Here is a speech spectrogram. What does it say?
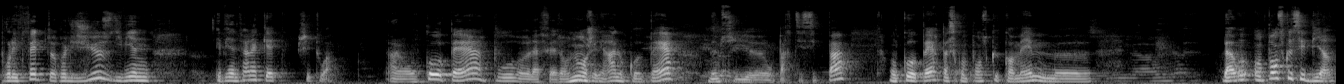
Pour les fêtes religieuses, ils viennent, ils viennent faire la quête chez toi. Alors on coopère pour la fête. Alors nous en général on coopère, même si euh, on participe pas. On coopère parce qu'on pense que quand même, euh, bah, on, pense que c'est bien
